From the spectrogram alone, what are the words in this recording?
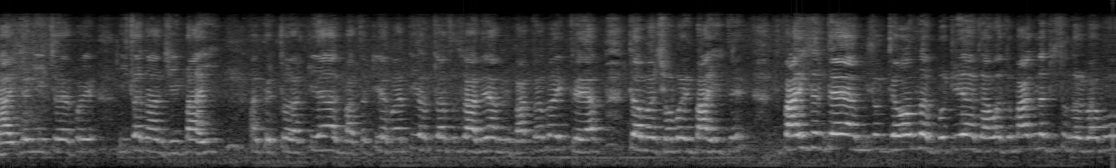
খাইতে নিয়েছে তারপরে ইটা আনছি, বাহি, আর তোরা টিয়া আর বাচ্চা টিয়া বাটি তা তো জানে আমি, ভাতা বাই খেয়াম তো আমার সবাই বাহিতে বাহিতে দেয়, আমি তো জবাব লাগবো টিয়া যাওয়া তো মাগনা দিচ্ছ না বাবু,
